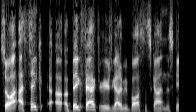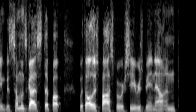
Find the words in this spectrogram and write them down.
So I, I think a, a big factor here has got to be Boston Scott in this game because someone's got to step up with all those possible receivers being out. And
